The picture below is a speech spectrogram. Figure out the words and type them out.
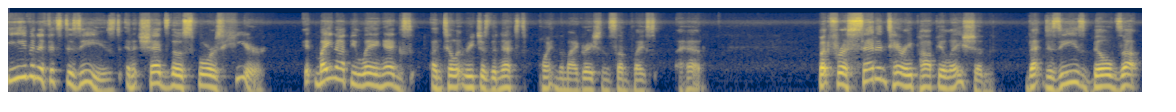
even if it's diseased and it sheds those spores here, it might not be laying eggs until it reaches the next point in the migration someplace ahead. But for a sedentary population, that disease builds up.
